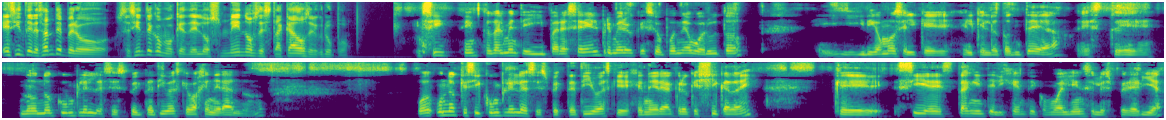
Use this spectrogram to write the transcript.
es interesante, pero se siente como que de los menos destacados del grupo. Sí, sí, totalmente. Y para ser el primero que se opone a Boruto, y digamos el que, el que lo tontea, este, no, no cumple las expectativas que va generando, ¿no? uno que sí cumple las expectativas que genera, creo que Shikadai, que sí es tan inteligente como alguien se lo esperaría,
